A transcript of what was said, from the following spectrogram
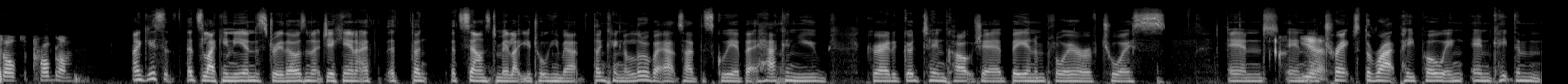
solve the problem. I guess it's, it's like any industry, though, isn't it, Jackie? And I, I think it sounds to me like you're talking about thinking a little bit outside the square. But how can you create a good team culture, be an employer of choice, and and yeah. attract the right people and, and keep them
